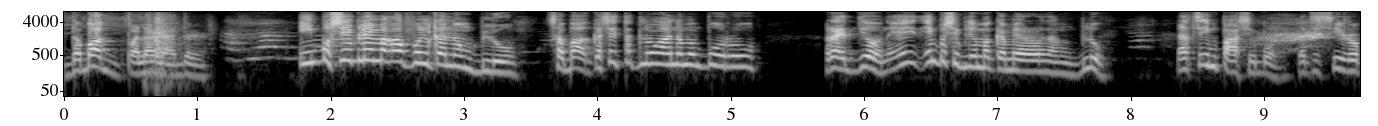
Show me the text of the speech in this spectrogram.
The bag pala rather imposible maka-full ka ng blue sa bag kasi tatlo nga naman puro red yon. Eh, imposible magkamera ng blue. That's impossible. That is 0%.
